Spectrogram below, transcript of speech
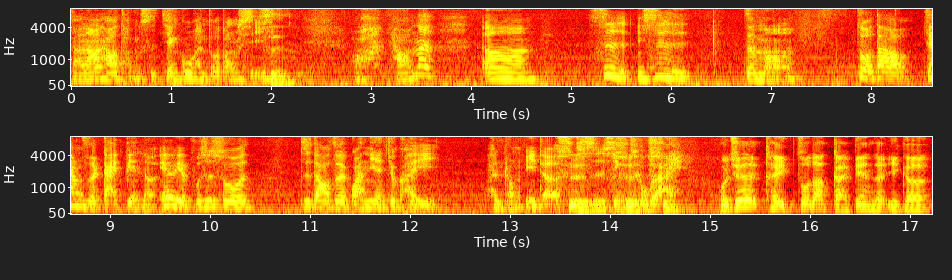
对，然后还要同时兼顾很多东西，是，哇，好，那，嗯，是你是怎么做到这样子的改变呢？因为也不是说知道这个观念就可以很容易的实行出来。我觉得可以做到改变的一个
